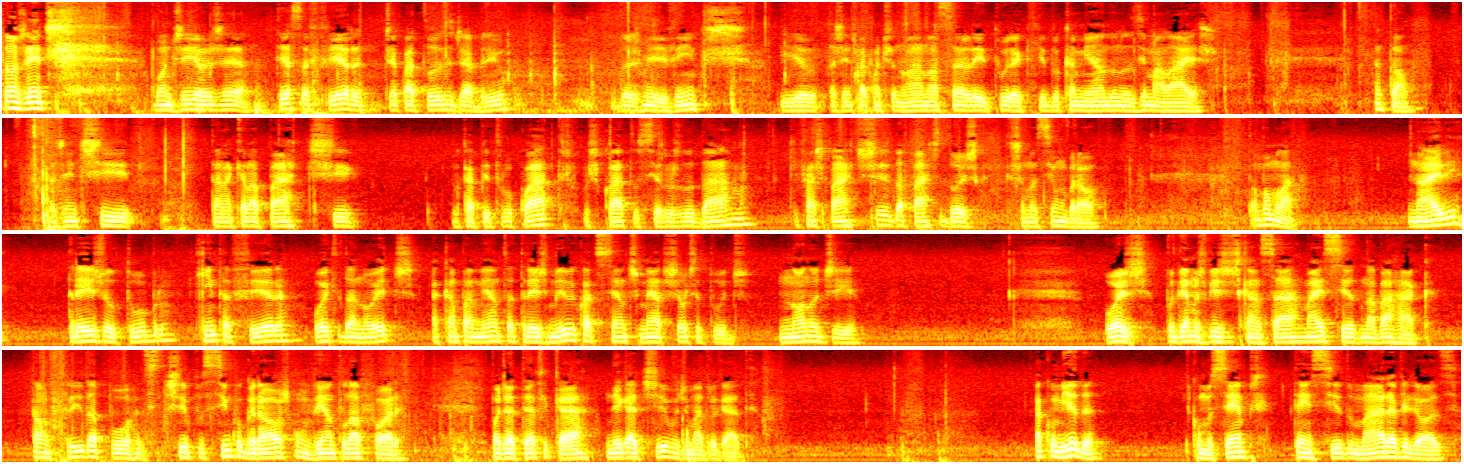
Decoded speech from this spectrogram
Então, gente, bom dia. Hoje é terça-feira, dia 14 de abril de 2020 e eu, a gente vai continuar a nossa leitura aqui do Caminhando nos Himalaias. Então, a gente está naquela parte do capítulo 4, os quatro selos do Dharma, que faz parte da parte 2, que chama-se Umbral. Então vamos lá. Naile 3 de outubro, quinta-feira, 8 da noite, acampamento a 3.400 metros de altitude, nono dia. Hoje podemos vir descansar mais cedo na barraca. Tá um frio da porra, tipo 5 graus com vento lá fora. Pode até ficar negativo de madrugada. A comida, como sempre, tem sido maravilhosa.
